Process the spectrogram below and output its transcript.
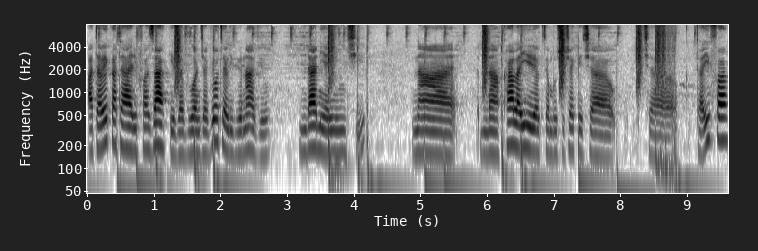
ataweka taarifa zake za viwanja vyote alivyo navyo ndani ya hii nchi na nakala hiyo ya kitambulisho chake cha cha taifa,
